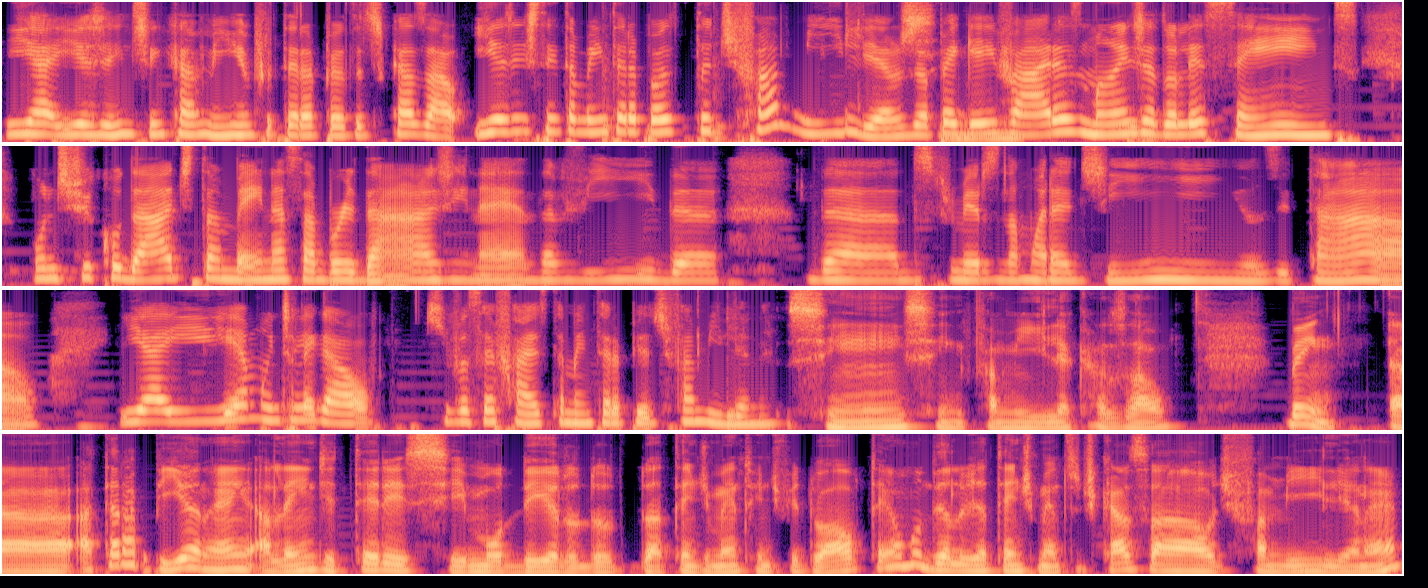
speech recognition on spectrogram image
E aí a gente encaminha pro terapeuta de casal. E a gente tem também terapeuta de família. Eu já Sim. peguei várias mães de adolescentes com dificuldade também nessa abordagem, né, da vida, da, dos primeiros namoradinhos e tal. E aí é muito legal que você faz também terapia de família, né? Sim, sim, família, casal. Bem, a, a terapia, né, além de ter esse modelo do, do atendimento individual, tem um modelo de atendimento de casal, de família, né?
